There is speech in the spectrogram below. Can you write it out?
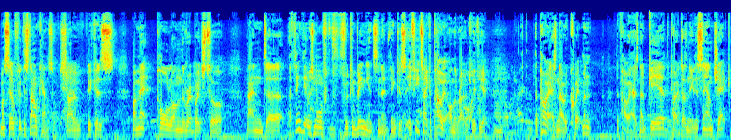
myself with the Style Council. So because I met Paul on the Red Wedge tour. And uh, I think it was more f- for convenience than anything, because if you take a poet on the road with you, the poet has no equipment, the poet has no gear, the poet doesn't need a sound check,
